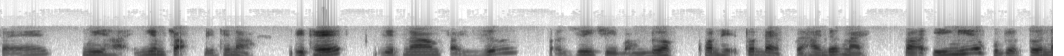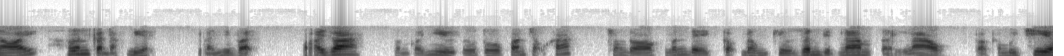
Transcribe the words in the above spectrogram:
sẽ nguy hại nghiêm trọng đến thế nào. Vì thế, Việt Nam phải giữ và duy trì bằng được quan hệ tốt đẹp với hai nước này. Và ý nghĩa của việc tôi nói hơn cả đặc biệt là như vậy. Ngoài ra, còn có nhiều yếu tố quan trọng khác, trong đó vấn đề cộng đồng kiều dân Việt Nam ở Lào và Campuchia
